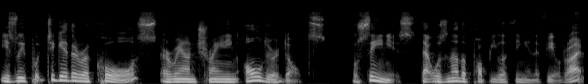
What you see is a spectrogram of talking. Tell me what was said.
is we put together a course around training older adults or seniors. That was another popular thing in the field, right?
